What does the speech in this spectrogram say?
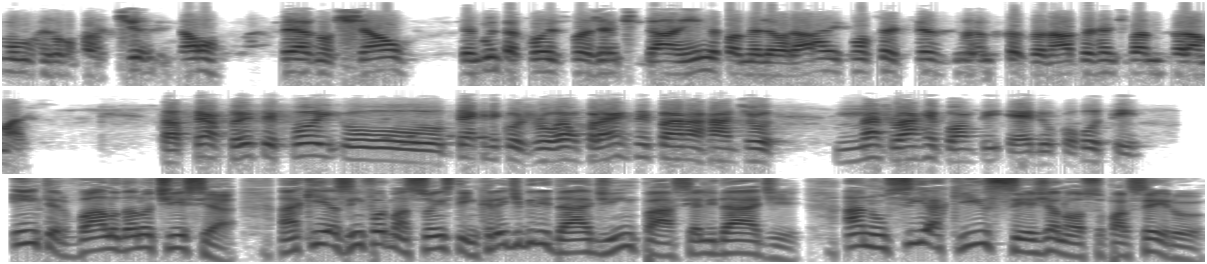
vamos mais uma partida, então, pés no chão, tem muita coisa para a gente dar ainda para melhorar e com certeza durante o campeonato a gente vai melhorar mais. Tá certo, esse foi o técnico João Praise para a rádio Najuá, repórter Hélio Corruti. Intervalo da notícia. Aqui as informações têm credibilidade e imparcialidade. Anuncie aqui seja nosso parceiro.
